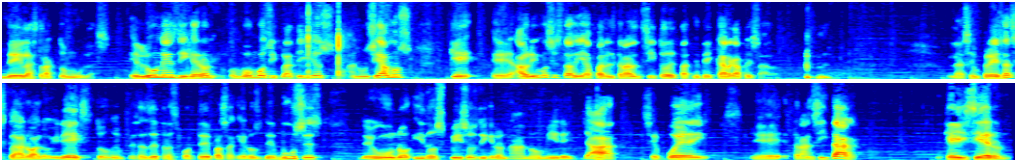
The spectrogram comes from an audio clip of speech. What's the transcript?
De las tractomulas el lunes dijeron, con bombos y platillos, anunciamos que eh, abrimos esta vía para el tránsito de, carga pesada. Las empresas, claro, al oír esto, empresas de transporte de pasajeros de buses de uno y dos pisos, dijeron, ah, no, mire, ya se puede eh, transitar. ¿Qué hicieron?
